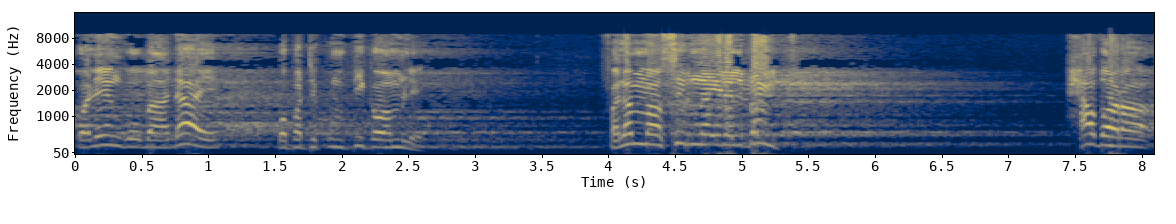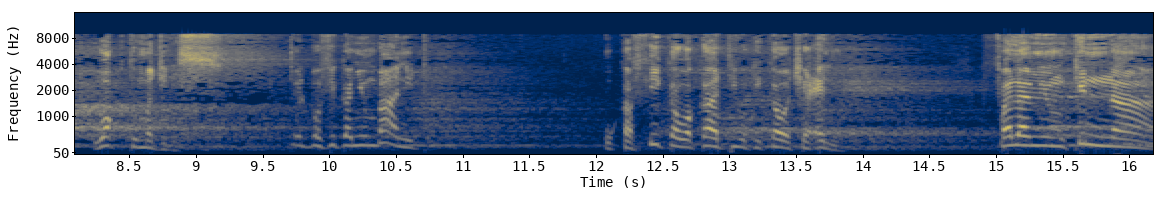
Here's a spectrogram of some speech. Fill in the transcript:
kwa lengo baadaye wapate kumpika wa mle falamma sirna ila albayt hadara waqtu majlis. Tulipofika nyumbani tu ukafika wakati wa kikao cha elimu falam yumkinna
